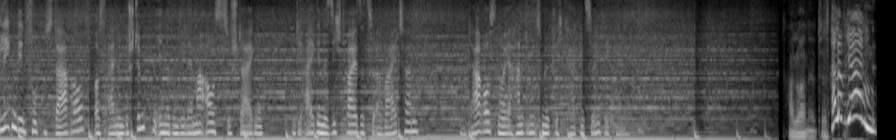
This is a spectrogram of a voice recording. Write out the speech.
legen den Fokus darauf, aus einem bestimmten inneren Dilemma auszusteigen und die eigene Sichtweise zu erweitern und daraus neue Handlungsmöglichkeiten zu entwickeln. Hallo Annette. Hallo Björn!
